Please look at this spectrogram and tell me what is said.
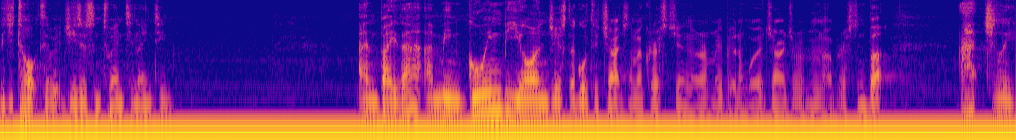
did you talk to about Jesus in 2019? And by that, I mean going beyond just I go to church and I'm a Christian, or maybe I don't go to church or I'm not a Christian, but actually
